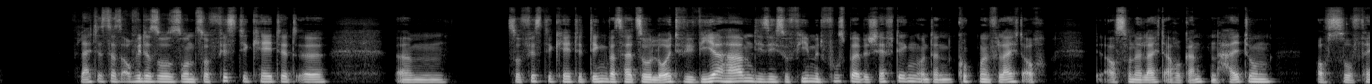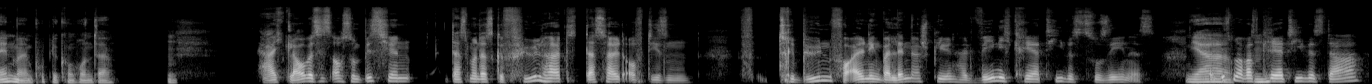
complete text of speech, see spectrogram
Vielleicht ist das auch wieder so so ein sophisticated, äh, ähm, sophisticated Ding, was halt so Leute wie wir haben, die sich so viel mit Fußball beschäftigen und dann guckt man vielleicht auch aus so einer leicht arroganten Haltung auf so Fan mal im Publikum runter. Hm. Ja, ich glaube, es ist auch so ein bisschen, dass man das Gefühl hat, dass halt auf diesen Tribünen, vor allen Dingen bei Länderspielen, halt wenig Kreatives zu sehen ist. Ja. Dann ist mal was mhm. Kreatives da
